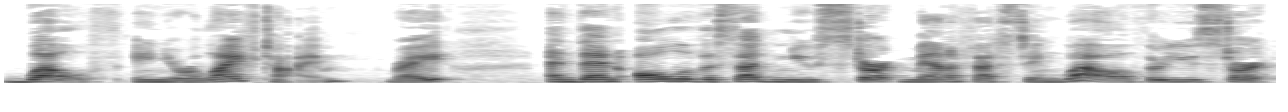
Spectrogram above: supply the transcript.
wealth in your lifetime, right? And then all of a sudden you start manifesting wealth or you start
